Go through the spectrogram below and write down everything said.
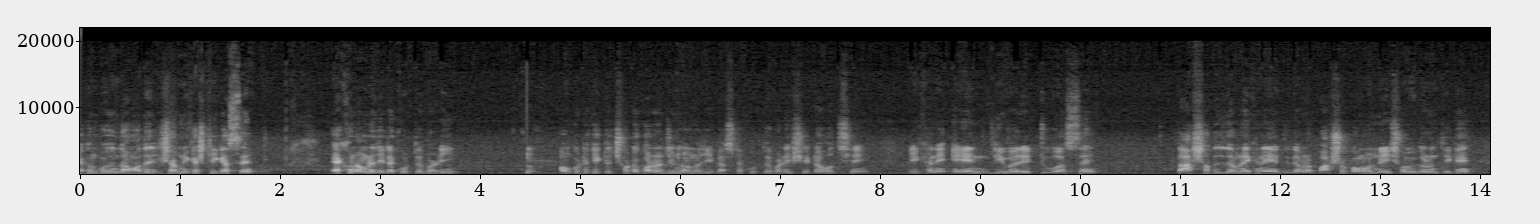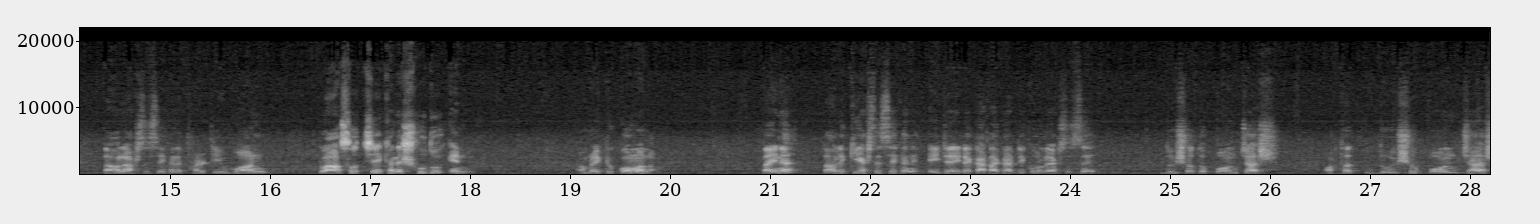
এখন পর্যন্ত আমাদের হিসাব নিকাশ ঠিক আছে। এখন আমরা যেটা করতে পারি অঙ্কটাকে একটু ছোট করার জন্য আমরা যে কাজটা করতে পারি, সেটা হচ্ছে এখানে এন ডিভাইডেড টু আছে। তার সাথে যদি আমরা এখানে, যদি আমরা পাঁচশো কমন নেই সমীকরণ থেকে, তাহলে আসতেছে এখানে থার্টি ওয়ান প্লাস হচ্ছে এখানে শুধু এন আমরা একটু কমালাম। তাই না? তাহলে কি আসতেছে এখানে? এইটা এটা কাটাকাটি করলে আসতেছে দুইশত পঞ্চাশ, অর্থাৎ দুইশো পঞ্চাশ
